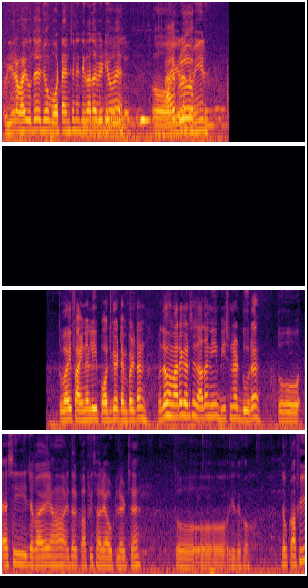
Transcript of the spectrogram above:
तो ये रहा भाई उदय जो बहुत टाइम से नहीं दिखा था वीडियो में। और ये रहा समीर। तो भाई फाइनली पहुँच गए टेम्पल्टन मतलब हमारे घर से ज़्यादा नहीं बीस मिनट दूर है। तो ऐसी जगह है यहाँ इधर काफ़ी सारे आउटलेट्स हैं। तो ये देखो। मतलब काफ़ी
